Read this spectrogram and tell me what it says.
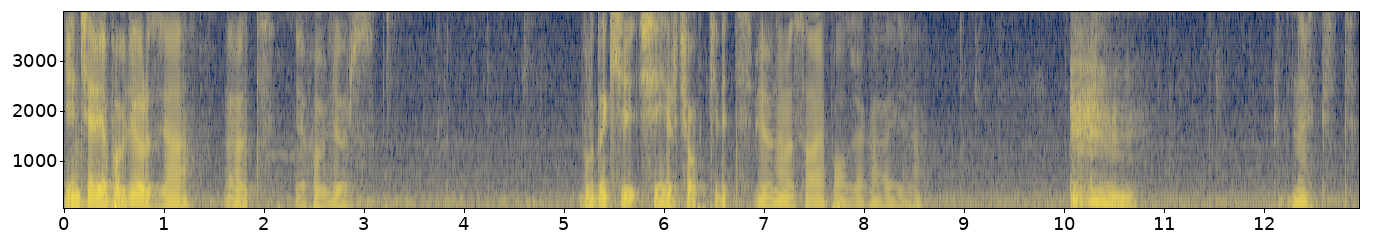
Yeniçeri yapabiliyoruz ya. Evet. Yapabiliyoruz. Buradaki şehir çok kilit bir öneme sahip olacak haliyle. Next.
